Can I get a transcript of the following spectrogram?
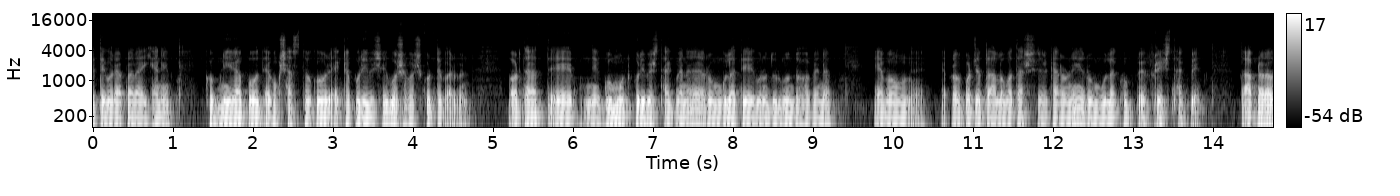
এতে করে আপনারা এখানে খুব নিরাপদ এবং স্বাস্থ্যকর একটা পরিবেশে বসবাস করতে পারবেন। অর্থাৎ গুমুট পরিবেশ থাকবে না, রুমগুলোতে কোনো দুর্গন্ধ হবে না এবং পর্যাপ্ত আলো বাতাসের কারণে রুমগুলো খুব ফ্রেশ থাকবে। তো আপনারাও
